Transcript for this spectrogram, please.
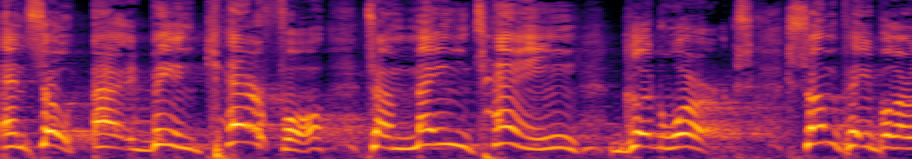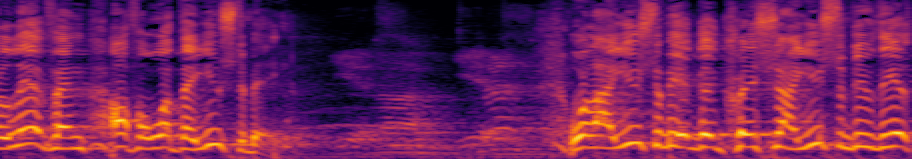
And so, uh, being careful to maintain good works. Some people are living off of what they used to be. Well, I used to be a good Christian. I used to do this.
